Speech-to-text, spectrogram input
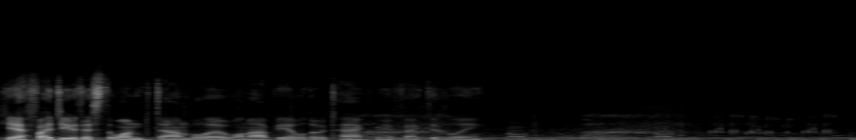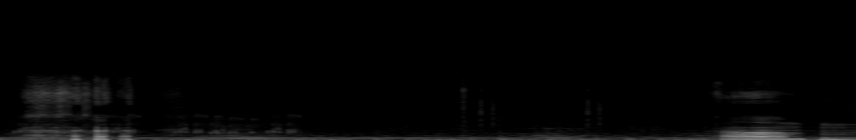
Yeah, if I do this, the one down below will not be able to attack me effectively. um, hmm.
